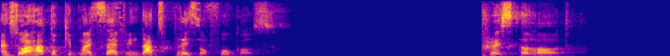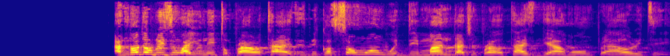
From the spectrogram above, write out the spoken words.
And so I have to keep myself in that place of focus. Praise the Lord. Another reason why you need to prioritize is because someone will demand that you prioritize their own priority.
